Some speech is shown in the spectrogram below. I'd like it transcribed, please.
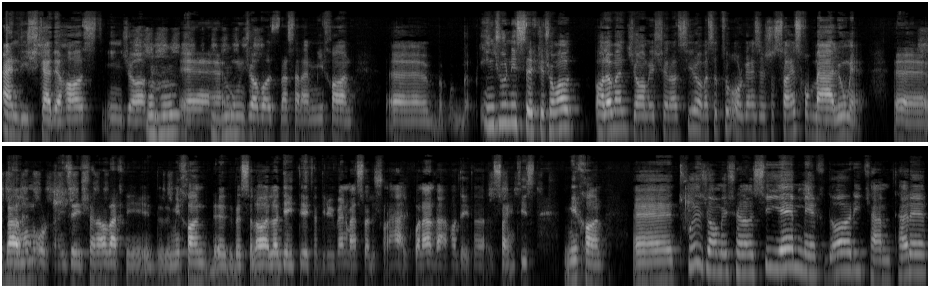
اندیشکده هاست اینجا اونجا باز مثلا می‌خوان اینجور نیست که شما حالا من جامعه شناسی رو مثلا تو organization science خب معلومه. تمام organization ها وقتی می‌خوان به اصطلاح حالا data driven مسائلشون رو حل کنن به data scientist می‌خوان. تو جامعه شناسی یه مقداری کمتره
